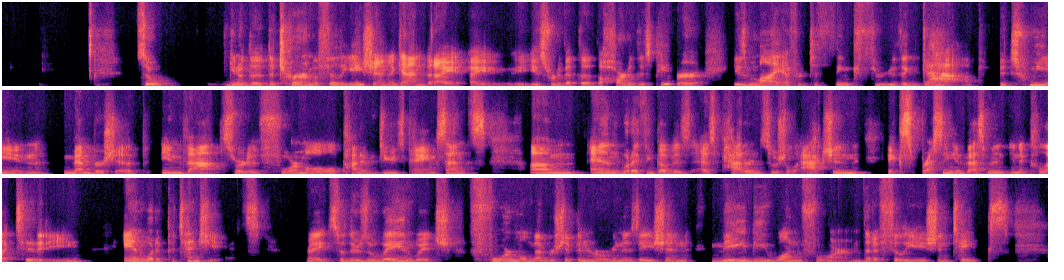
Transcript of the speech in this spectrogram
So you know, the, the term affiliation, again, that I, I is sort of at the, the heart of this paper, is my effort to think through the gap between membership in that sort of formal kind of dues paying sense um, and what I think of as, as pattern social action expressing investment in a collectivity and what it potentiates, right? So there's a way in which formal membership in an organization may be one form that affiliation takes.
